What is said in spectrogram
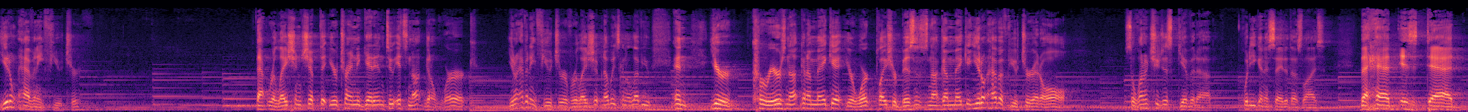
You don't have any future that relationship that you're trying to get into, it's not going to work. You don't have any future of relationship. Nobody's going to love you. And your career's not going to make it. Your workplace, your business is not going to make it. You don't have a future at all. So why don't you just give it up? What are you going to say to those lies? The head is dead.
